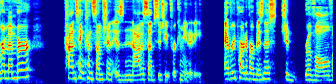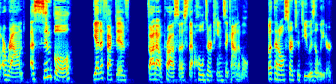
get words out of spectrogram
remember content consumption is not a substitute for community. Every part of our business should revolve around a simple yet effective, thought out process that holds our teams accountable. But that all starts with you as a leader.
